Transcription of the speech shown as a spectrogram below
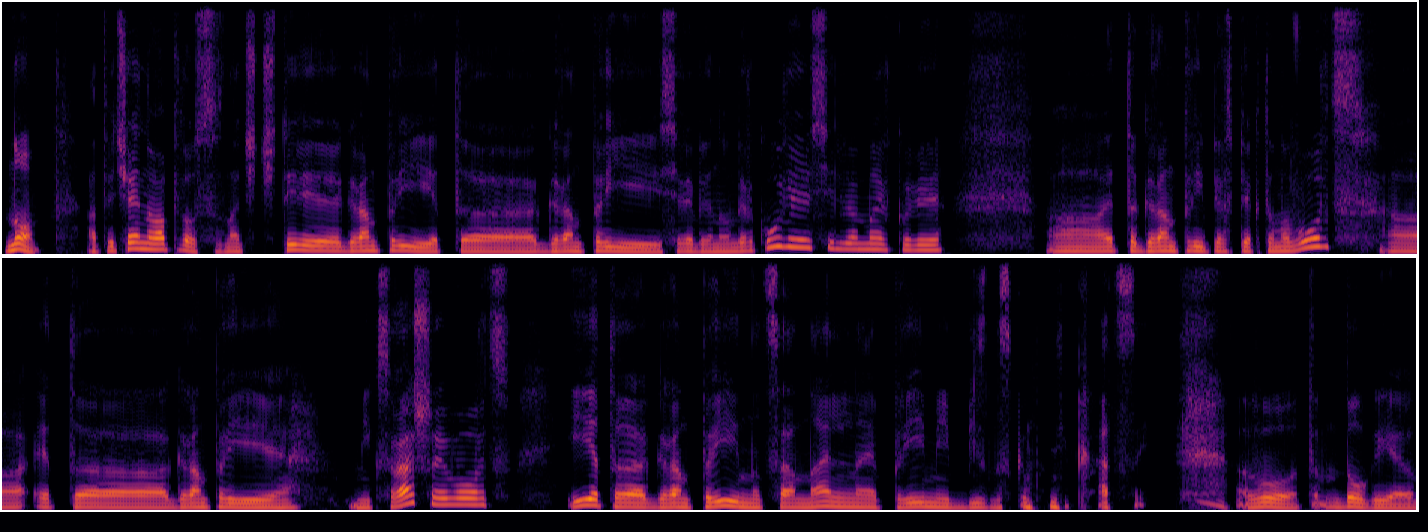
Но, отвечая на вопрос, значит, 4 гран-при — это гран-при Серебряного Меркурия, Сильвер Меркурий, а, это Гран-при Perspectum Awards, а, это Гран-при Mix Russia Awards, и это Гран-при Национальная премия бизнес-коммуникаций. Вот. Долго я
